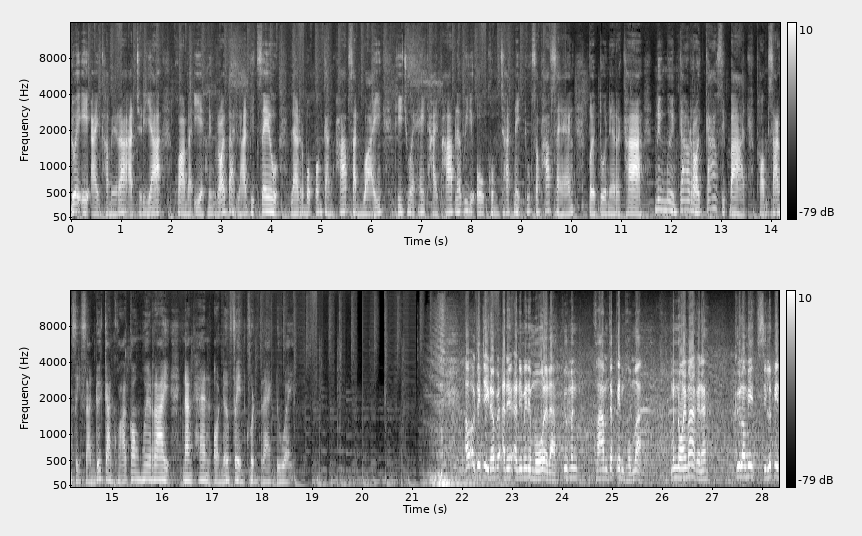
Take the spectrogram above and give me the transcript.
ด้วย AI Camera อัจฉริยะความละเอียด 108 ล้านพิกเซล และระบบป้องกันภาพสั่นไหวที่ช่วยให้ถ่ายภาพและวิดีโอคมชัดในทุกสภาพแสง เปิดตัวในราคา 1990 บาท พร้อมสร้างสีสันด้วยการคว้ากล้องห้วยไร่นางแฮนออนเนอร์เฟนคนแรกด้วยเอาเอาจริงๆนะอันนี้อันนี้ไม่ได้โม้เลยนะคือมันความจะเป็นผมอะมันน้อยมากเลยนะ คือเรามีศิลปิน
